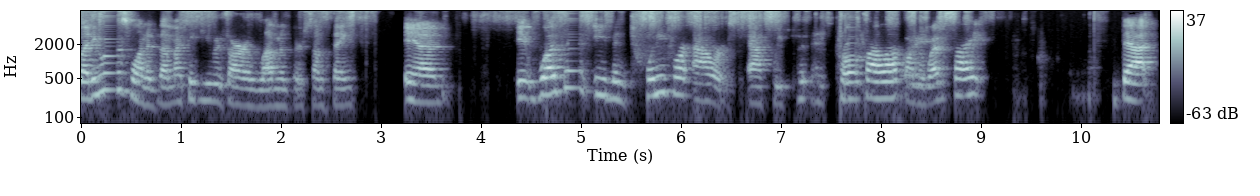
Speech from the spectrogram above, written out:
Buddy was one of them. I think he was our 11th or something. And it wasn't even 24 hours after we put his profile up on the website that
